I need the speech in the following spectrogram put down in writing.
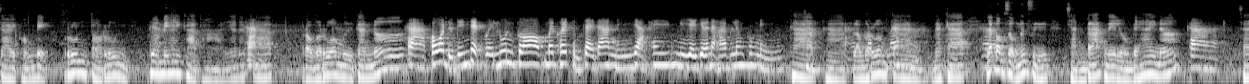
ใจของเด็กรุ่นต่อรุ่น เพื่อไม่ให้ขาดหายนะครับ เรามาร่วมมือกันเนาะค่ะ เพราะว่าเดี๋ยวนี้เด็กวัยรุ่นก็ไม่ค่อยสนใจด้านนี้ อยากให้มีเยอะๆนะคะเรื่องพวกนี้ครับครับค่ะเรามาร่วมกันขอบคุณมากค่ะนะครับค่ะและปองส่งหนังสือฉันรักในหลวงไปให้เนาะค่ะใช่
